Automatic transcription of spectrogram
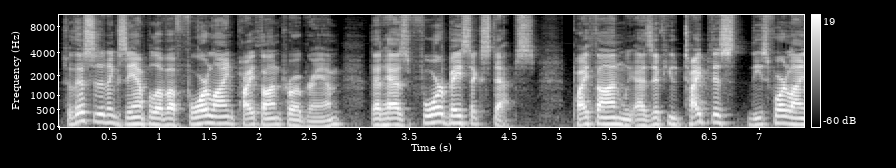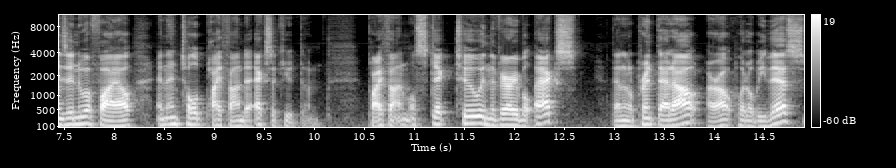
So this is an example of a four-line Python program that has four basic steps. Python, as if you type this, these four lines into a file and then told Python to execute them. Python will stick 2 in the variable x, then it'll print that out. Our output will be this.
